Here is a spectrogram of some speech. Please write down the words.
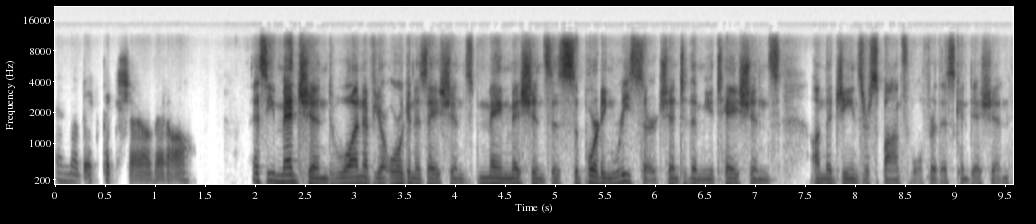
in the big picture of it all as you mentioned, one of your organization's main missions is supporting research into the mutations on the genes responsible for this condition.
